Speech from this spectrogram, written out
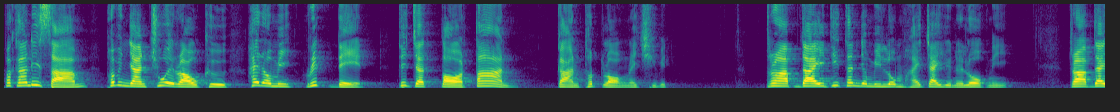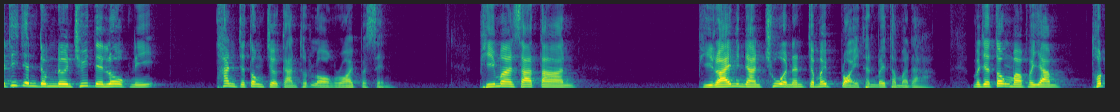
ประการที่สามพระวิญญาณช่วยเราคือให้เรามีฤทธิเดช ที่จะต่อต้านการทดลองในชีวิต ตราบใดที่ท่านยังมีลมหายใจอยู่ในโลกนี้ ตราบใดที่จะดำเนินชีวิตในโลกนี้ ท่านจะต้องเจอการทดลองร้อยเปอร์เซ็นต์ผีมารซาตานผีร้ายวิญญาณชั่วนั้นจะไม่ปล่อยท่านไว้ธรรมดา มันจะต้องมาพยายามทด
